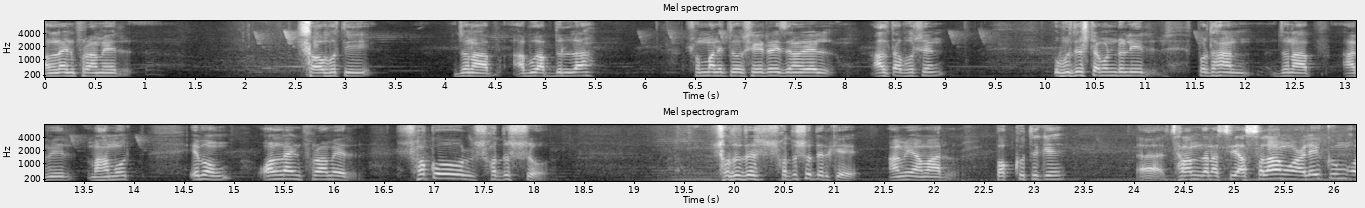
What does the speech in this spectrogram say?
অনলাইন ফোরামের সভাপতি জনাব আবু আবদুল্লাহ, সম্মানিত সেক্রেটারি জেনারেল আলতাফ হোসেন, উপদেষ্টা মণ্ডলীর প্রধান জনাব আবির মাহমুদ এবং অনলাইন ফোরামের সকল সদস্য, সদস্যদের, সদস্যদেরকে আমি আমার পক্ষ থেকে সালাম জানাচ্ছি। আসসালামু আলাইকুম ও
